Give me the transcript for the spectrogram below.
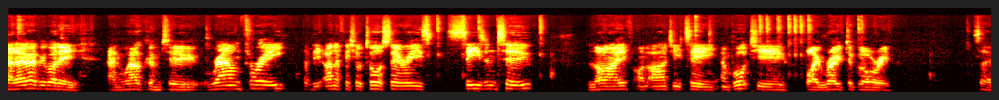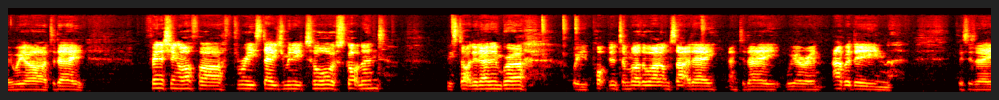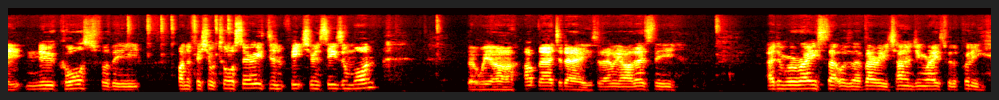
Hello, everybody, and welcome to round three of the unofficial tour series, season two, live on RGT and brought to you by Road to Glory. So, we are today finishing off our three stage mini tour of Scotland. We started in Edinburgh, we popped into Motherwell on Saturday, and today we are in Aberdeen. This is a new course for the unofficial tour series, didn't feature in season one but we are up there today. So there we are. There's the Edinburgh race. That was a very challenging race with a pretty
